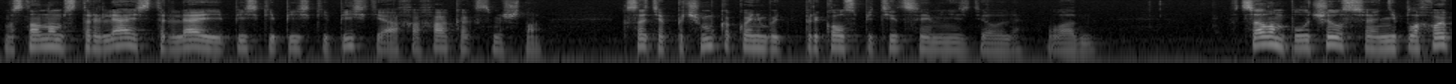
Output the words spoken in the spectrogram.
В основном стреляй, стреляй и письки, письки, письки, ахаха, как смешно. Кстати, почему какой-нибудь прикол с петициями не сделали? Ладно. В целом получился неплохой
